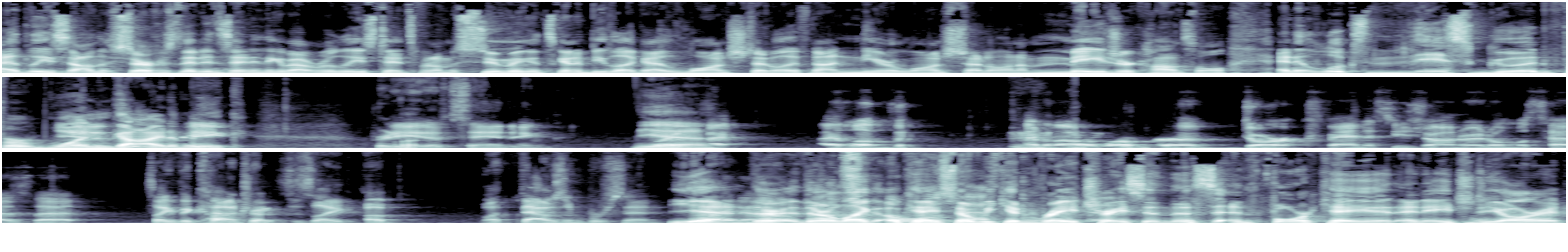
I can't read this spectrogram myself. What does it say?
at least on the surface they didn't say anything about release dates, but I'm assuming it's going to be like a launch title, if not near launch title, on a major console, and it looks this good for one it guy to pretty- make. Pretty outstanding. Yeah, Like, I, I love the. I don't know. I love the dark fantasy genre. It almost has that. It's like the contrast is like up a thousand percent. Yeah, know. they're they're That's like, okay, so we can ray trace in this and 4K it and HDR it,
